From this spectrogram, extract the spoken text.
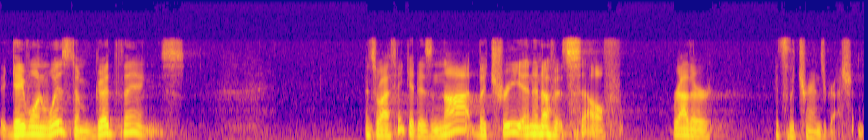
It gave one wisdom, good things. And so I think it is not the tree in and of itself, rather, it's the transgression.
